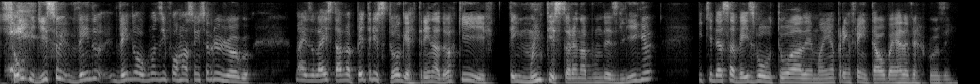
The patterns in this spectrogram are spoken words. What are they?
soube disso vendo, vendo algumas informações sobre o jogo. Mas lá estava Petr Stoger, treinador que tem muita história na Bundesliga e que dessa vez voltou à Alemanha para enfrentar o Bayer Leverkusen.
